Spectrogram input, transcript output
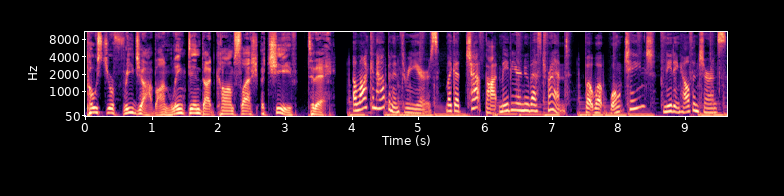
Post your free job on linkedin.com slash achieve today. A lot can happen in three years, like a chatbot may be your new best friend. But what won't change? Needing health insurance.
